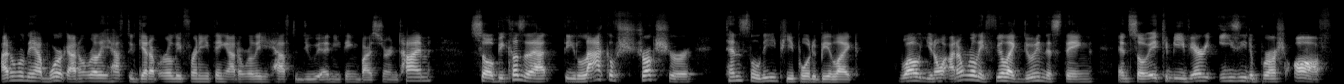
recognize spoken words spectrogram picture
I don't really have work. I don't really have to get up early for anything. I don't really have to do anything by a certain time. So because of that, the lack of structure tends to lead people to be like, well, you know, I don't really feel like doing this thing. And so it can be very easy to brush off.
